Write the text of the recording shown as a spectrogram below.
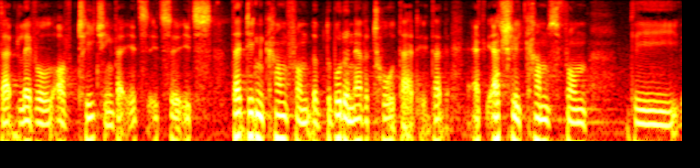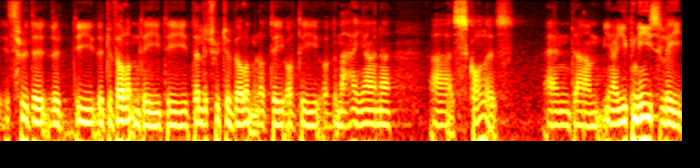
that level of teaching that it's it's it's that didn't come from the, the Buddha never taught that. That actually comes from the through the, the, the, the development the, the, the literary development of the of the of the Mahayana uh, scholars and um, you know you can easily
